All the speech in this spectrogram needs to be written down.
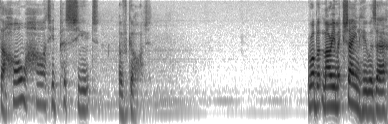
the wholehearted pursuit of God. Robert Murray M'Cheyne, who was a,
